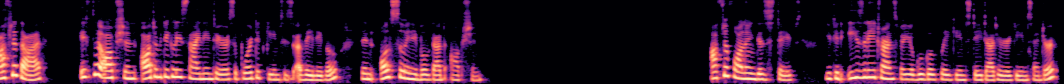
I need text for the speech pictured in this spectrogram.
After that, if the option automatically sign into your supported games is available, then also enable that option. After following these steps, you can easily transfer your Google Play Games data to your game center.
